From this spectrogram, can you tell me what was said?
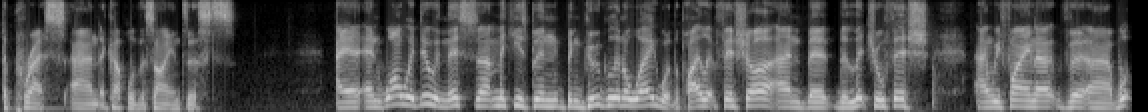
the press and a couple of the scientists. And, and while we're doing this, uh, Mickey's been been googling away what the pilot fish are and the the literal fish, and we find out that uh, what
